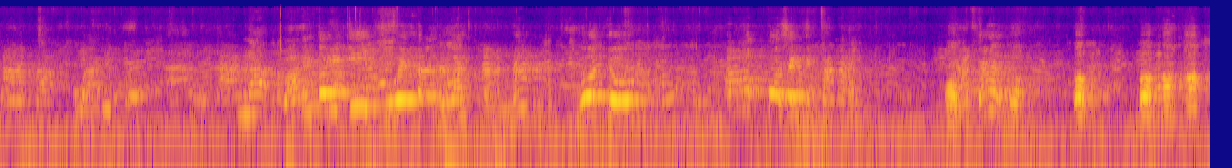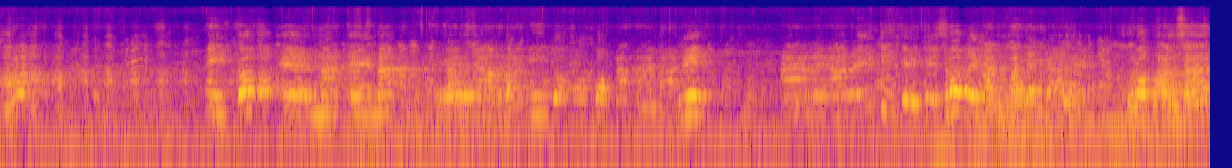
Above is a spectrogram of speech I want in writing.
anak warito. Anak warito iki duwe tanggungan anak bodo. Apa sing dipangan? Oh, Gagal kok. oh, oh, Iko kok enak-enak gak sambangi kok apa kahanane arek-arek iki gege sore kabupaten Gale. Sura bangsat,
